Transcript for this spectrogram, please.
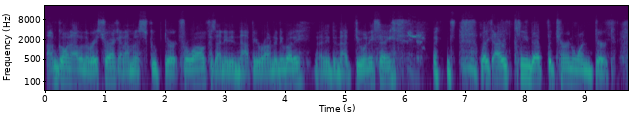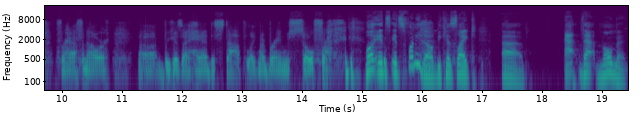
I'm going out on the racetrack and I'm going to scoop dirt for a while because I need to not be around anybody. I need to not do anything. like I cleaned up the turn one dirt for half an hour uh, because I had to stop. Like my brain was so fried. well it's it's funny though because like uh at that moment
